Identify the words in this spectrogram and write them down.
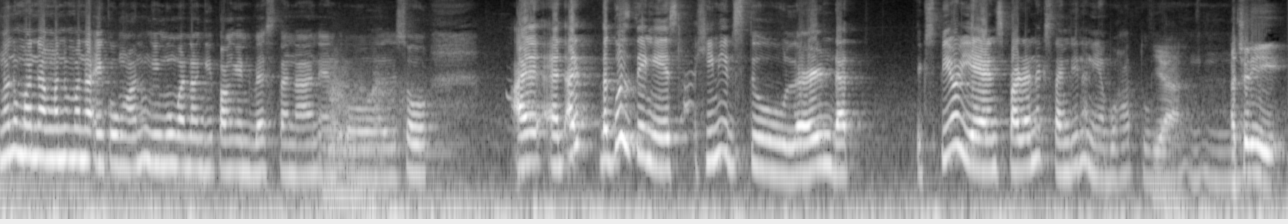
ngano man ang ngano man na eh, kung anong imo man ang gipang investanan and all. So I and I the good thing is he needs to learn that experience para next time di na niya buhaton. Yeah. Mm-mm. Actually,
